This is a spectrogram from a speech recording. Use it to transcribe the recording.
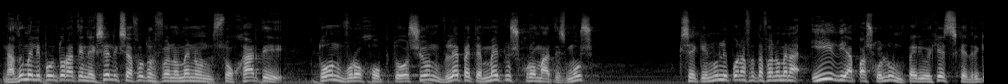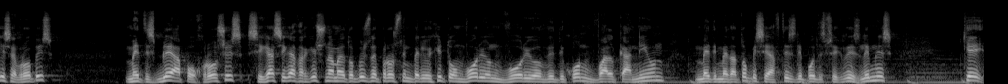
Να δούμε λοιπόν τώρα την εξέλιξη αυτών των φαινομένων στο χάρτη των βροχοπτώσεων. Βλέπετε με τους χρωματισμούς. Ξεκινούν λοιπόν αυτά τα φαινόμενα, ήδη απασχολούν περιοχές της κεντρικής Ευρώπης με τις μπλε αποχρώσεις. Σιγά σιγά θα αρχίσουν να μετατοπίζονται προς την περιοχή των βόρειων βορειοδυτικών Βαλκανίων με τη μετατόπιση αυτής λοιπόν της ψυχρής λίμνης. Και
